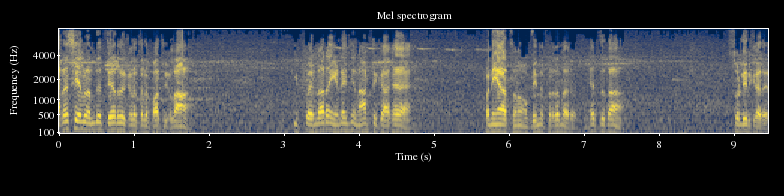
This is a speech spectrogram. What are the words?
அரசியல் வந்து தேர்தல் களத்தில் பார்த்துக்கலாம். இப்போ எல்லாரும் இணைஞ்சு நாட்டுக்காக பணியாற்றணும் அப்படின்னு பிரதமர் நேற்று தான் சொல்லியிருக்காரு.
